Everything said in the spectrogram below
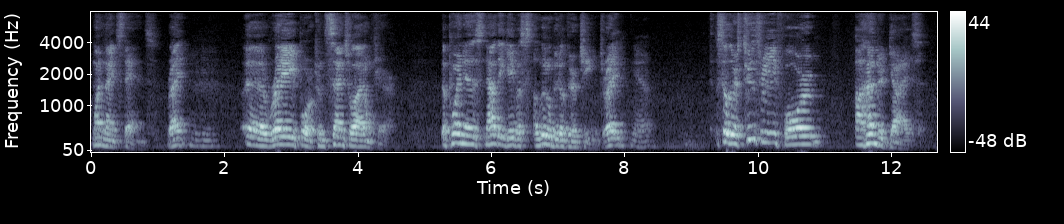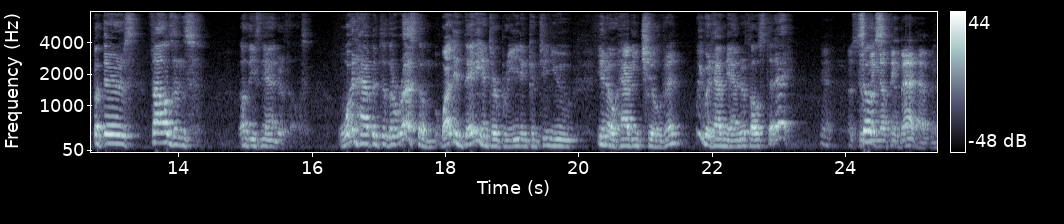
one night stands, right? Uh, rape or consensual, I don't care. The point is, now they gave us a little bit of their genes, right? Yeah. So there's two, three, four, a hundred guys, but there's thousands of these Neanderthals. What happened to the rest of them? Why did they interbreed and continue, you know, having children? We would have Neanderthals today. Assuming So- nothing bad happened.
